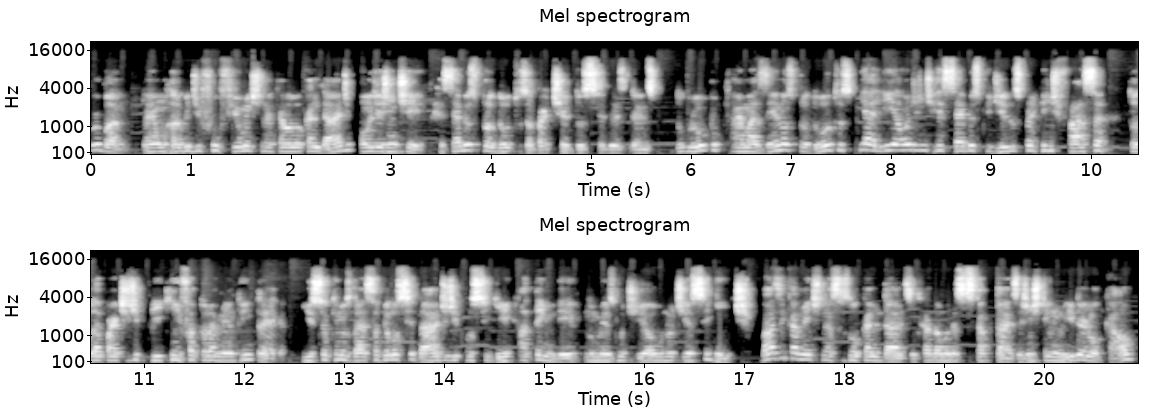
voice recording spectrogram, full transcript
urbano, né, um hub de fulfillment naquela localidade, onde a gente recebe os produtos a partir dos CDs grandes do grupo, armazena os produtos e ali é onde a gente recebe os pedidos para que a gente faça toda a parte de picking, faturamento e entrega. Isso é o que nos dá essa velocidade de conseguir atender no mesmo dia ou no dia seguinte. Basicamente, nessas localidades, em cada uma dessas capitais, a gente tem um líder local,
